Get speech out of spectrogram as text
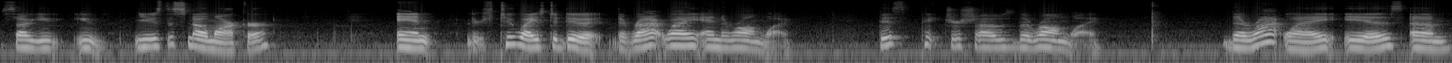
So you, you use the snow marker and there's two ways to do it the right way and the wrong way. This picture shows the wrong way. The right way is um,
